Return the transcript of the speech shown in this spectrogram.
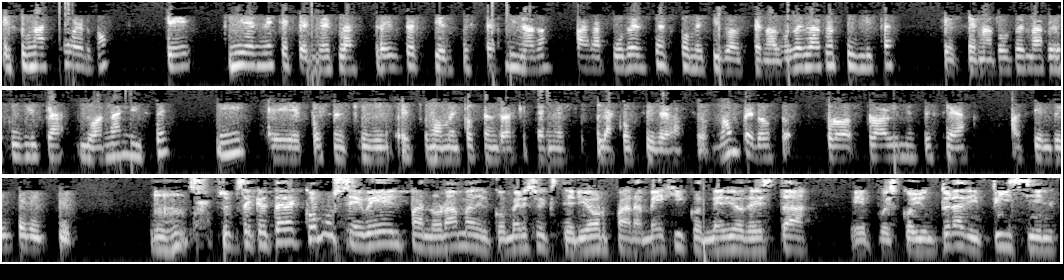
es un acuerdo que tiene que tener las tres vertientes terminadas para poder ser sometido al Senado de la República, que el Senado de la República lo analice y eh, pues en su, en su momento tendrá que tener la consideración, ¿no? Pero probablemente sea hacia el 2021. Subsecretaria, ¿cómo se ve el panorama del comercio exterior para México en medio de esta eh, pues coyuntura difícil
